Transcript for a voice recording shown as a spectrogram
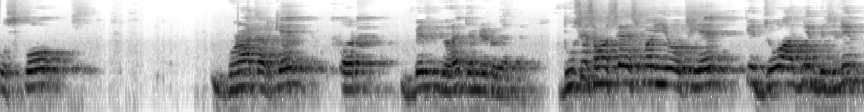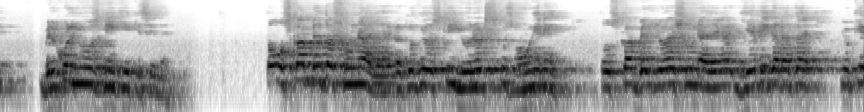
उसको गुणा करके और बिल जो है जनरेट हो जाता है। दूसरी समस्या इसमें ये होती है कि जो आदमी बिजली बिल्कुल यूज़ नहीं की किसी ने तो उसका बिल तो शून्य आ जाएगा, क्योंकि उसकी यूनिट्स कुछ होंगी नहीं। तो उसका बिल जो है शून्य आ जाएगा। ये भी गलत है, क्योंकि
